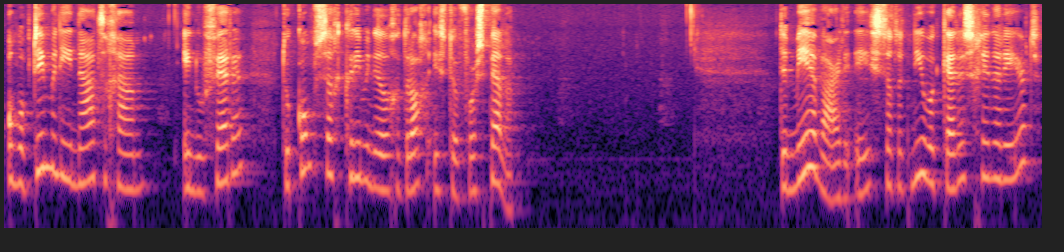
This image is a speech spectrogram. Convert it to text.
om op die manier na te gaan in hoeverre toekomstig crimineel gedrag is te voorspellen. De meerwaarde is dat het nieuwe kennis genereert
